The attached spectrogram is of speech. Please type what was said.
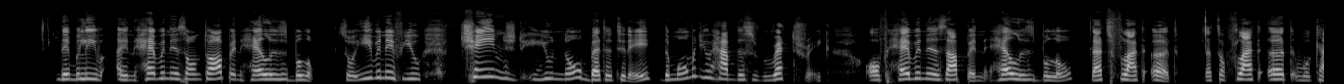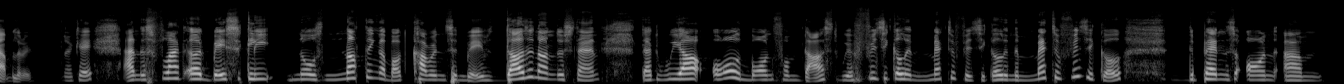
They believe in heaven is on top and hell is below. So even if you changed, you know better today, the moment you have this rhetoric of heaven is up and hell is below, that's flat earth. That's a flat earth vocabulary. Okay, and this flat earth basically knows nothing about currents and waves, doesn't understand that we are all born from dust. We are physical and metaphysical, and the metaphysical depends on um,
